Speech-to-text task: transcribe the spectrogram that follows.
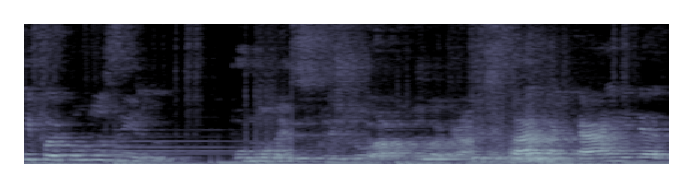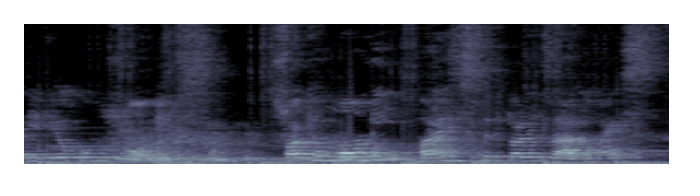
E foi conduzido. Por momentos se deixou lá pela carne. Estar na carne, ele viveu como os homens. Só que um homem mais espiritualizado, mais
